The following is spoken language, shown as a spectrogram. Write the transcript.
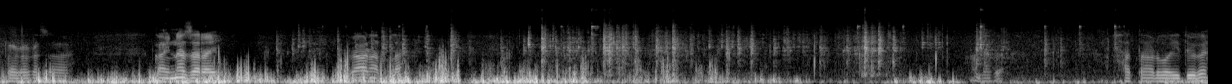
बघा कसा काय नजारा आहे. रानातला. आला का हात आडवा येतोय काय?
